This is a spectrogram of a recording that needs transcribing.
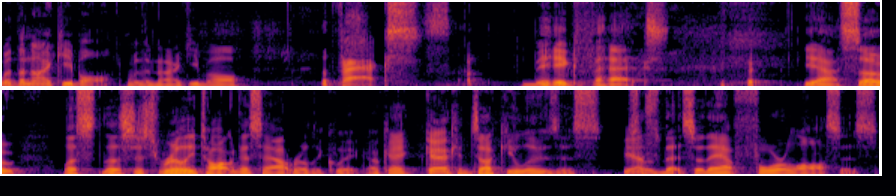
with a Nike ball. with a Nike ball. facts, big facts. Yeah, so let's let's just really talk this out really quick, Okay. Okay. Kentucky loses, Yes. so that so they have four losses.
